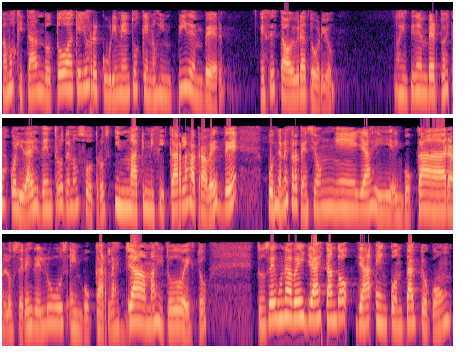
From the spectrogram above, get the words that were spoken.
vamos quitando todos aquellos recubrimientos que nos impiden ver ese estado vibratorio nos impiden ver todas estas cualidades dentro de nosotros y magnificarlas a través de poner nuestra atención en ellas y e invocar a los seres de luz e invocar las llamas y todo esto. Entonces, una vez ya estando ya en contacto con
